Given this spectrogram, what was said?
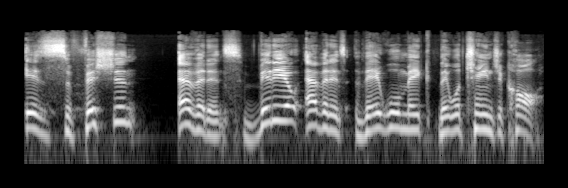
is sufficient evidence, video evidence, they will make they will change a call.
